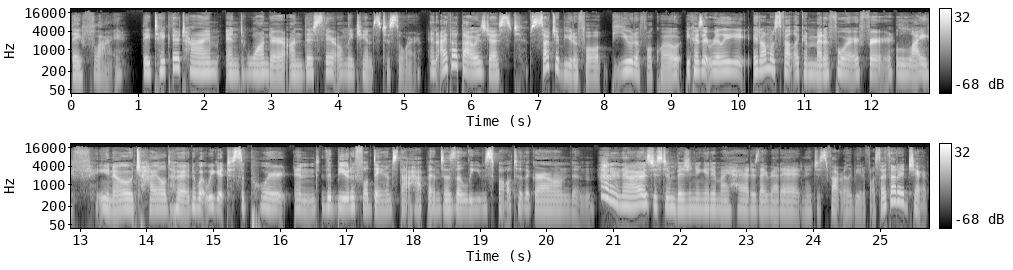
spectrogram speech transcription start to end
they fly. They take their time and wander on this their only chance to soar. And I thought that was just such a beautiful, beautiful quote because it really, it almost felt like a metaphor for life, you know, childhood, what we get to support and the beautiful dance that happens as the leaves fall to the ground. And I don't know, I was just envisioning it in my head as I read it and it just felt really beautiful. So I thought I'd share.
